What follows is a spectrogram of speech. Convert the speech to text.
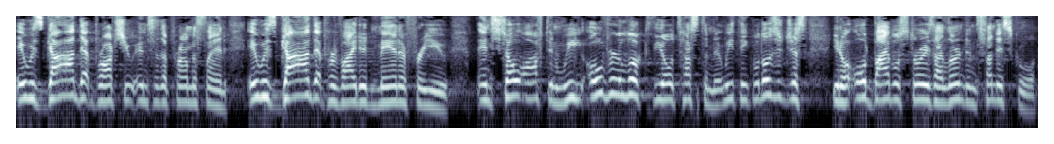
It was God that brought you into the promised land. It was God that provided manna for you. And so often we overlook the Old Testament. We think, well, those are just, you know, old Bible stories I learned in Sunday school.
